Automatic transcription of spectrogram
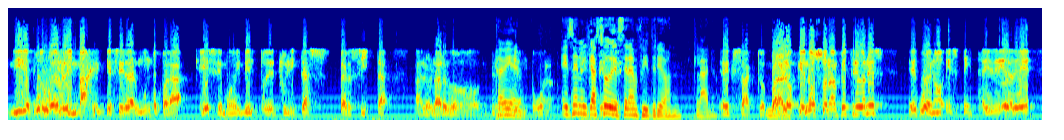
y después ver la imagen que se da al mundo para que ese movimiento de turistas persista a lo largo del tiempo. Bueno, es en el caso de ser anfitrión, claro. Exacto. Para los que no son anfitriones, es bueno, es esta idea de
